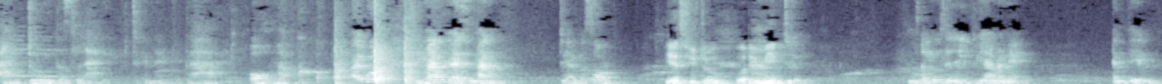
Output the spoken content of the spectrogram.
I'm doing this live to connect with the hive. Oh my god, I will. Man, guys, man, do you have a song? Yes, you do. What do you mean? Do- ungidlalele ipiano ne and then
